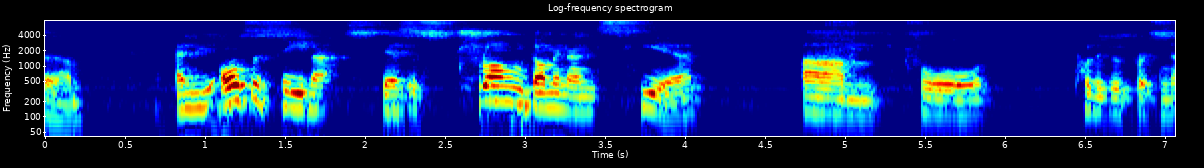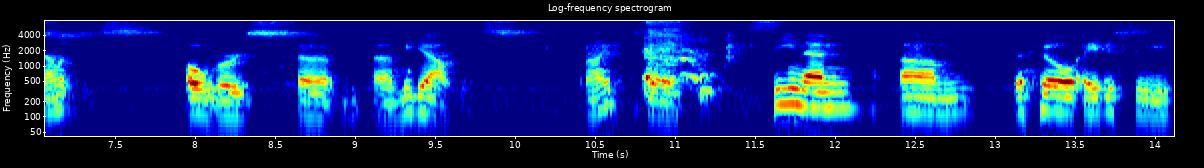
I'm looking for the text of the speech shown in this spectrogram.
um, and we also see that there's a strong dominance here um, for political personalities over uh, uh, media outlets, right? So CNN, um, The Hill, ABC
